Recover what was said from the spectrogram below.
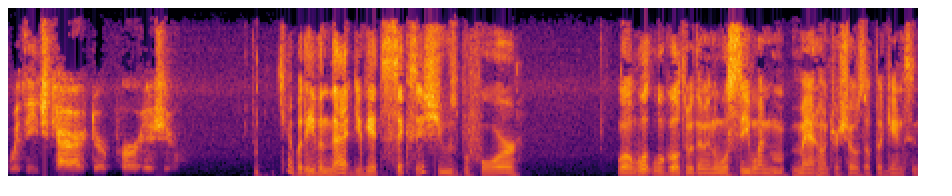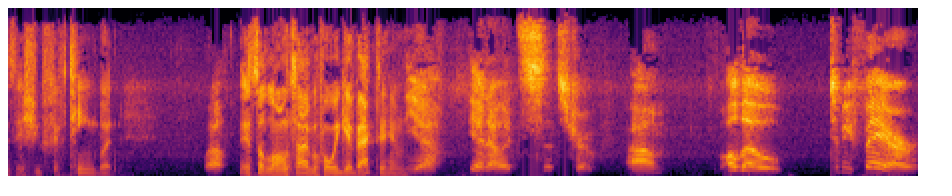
with each character per issue. Yeah, but even that, you get six issues before. Well, we'll we'll go through them and we'll see when Manhunter shows up again since issue 15. But Well, it's a long time before we get back to him. yeah, yeah, no, it's it's true. Um, although, to be fair,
